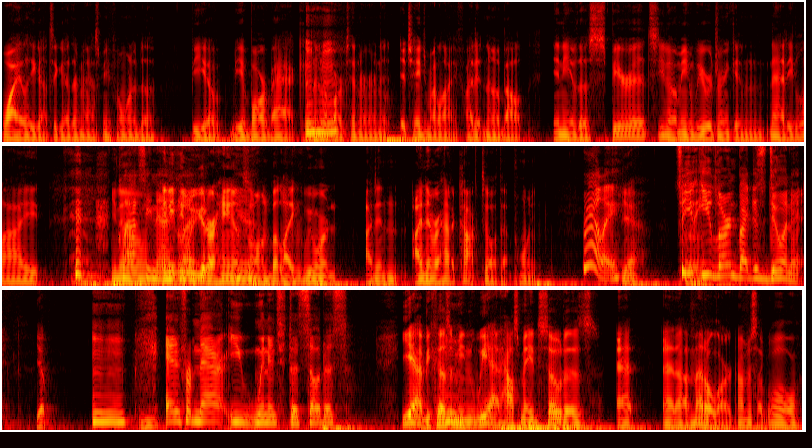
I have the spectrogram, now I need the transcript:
Wiley got together and asked me if I wanted to be a be a bar back and then a mm-hmm. bartender and it, it changed my life. I didn't know about any of those spirits. You know, I mean, we were drinking Natty Light, mm-hmm. you know, anything we Light. get our hands Yeah. on. But like, mm-hmm. we weren't. I didn't. I never had a cocktail at that point. Really? Yeah. So you, you learned by just doing it, Yep. and from there you went into the sodas. Yeah, because I Mm. mean, we had house made sodas at at uh, Meadowlark. I'm just like, well,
